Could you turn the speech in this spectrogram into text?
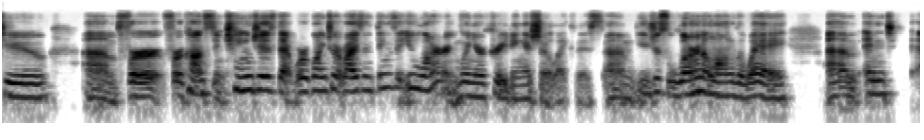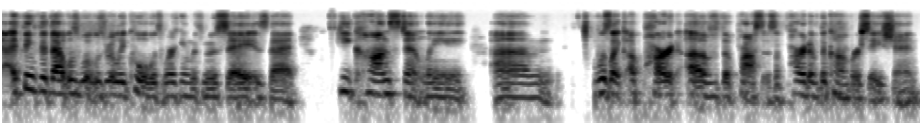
to um, for for constant changes that were going to arise and things that you learn when you're creating a show like this. Um, you just learn along the way. Um, and I think that that was what was really cool with working with Mousse is that he constantly um, was like a part of the process, a part of the conversation.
